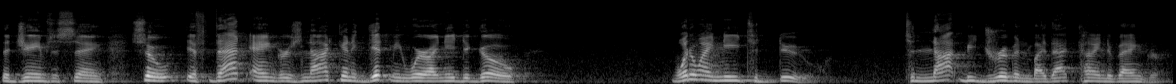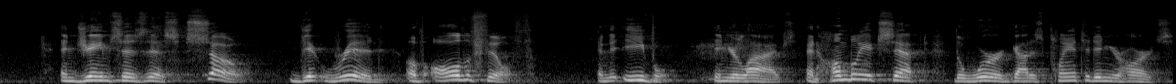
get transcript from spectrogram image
that James is saying, So if that anger is not going to get me where I need to go, what do I need to do to not be driven by that kind of anger? And James says this So get rid of all the filth and the evil in your lives and humbly accept the word God has planted in your hearts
